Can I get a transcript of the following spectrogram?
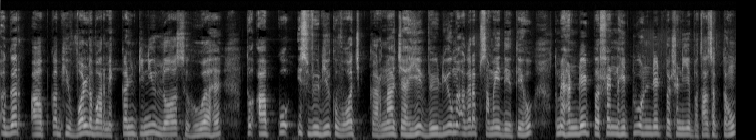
अगर आपका भी वर्ल्ड वार में कंटिन्यू लॉस हुआ है तो आपको इस वीडियो को वॉच करना चाहिए। वीडियो में अगर आप समय देते हो तो मैं 100 परसेंट नहीं 200 परसेंट ये बता सकता हूँ।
